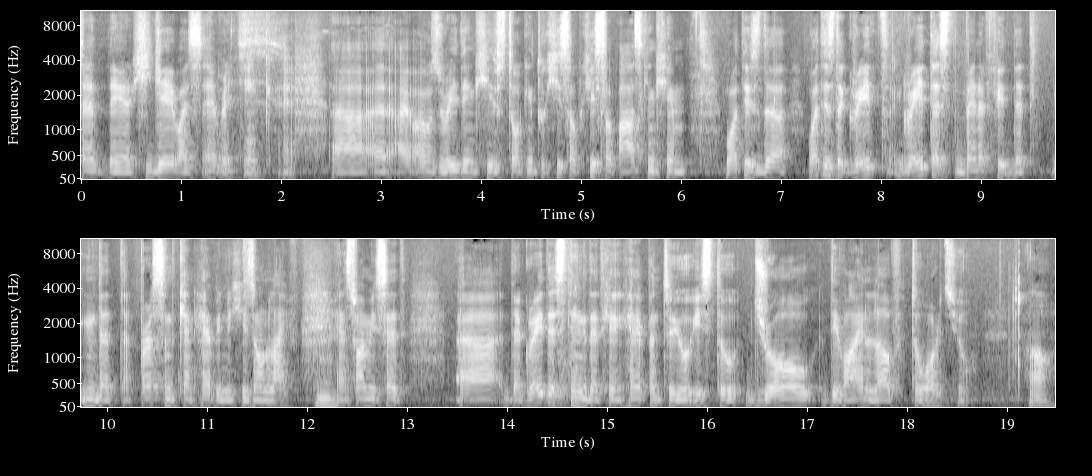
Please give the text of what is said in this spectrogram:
said there, he gave us everything. Uh, I, I was reading, he's talking to Hislop, Hislop asking him, what is the what is the great greatest benefit that that a person can have in his own life? And Swami said, uh, the greatest thing that can happen to you is to draw divine love towards you Oh.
